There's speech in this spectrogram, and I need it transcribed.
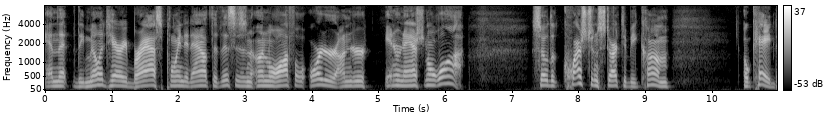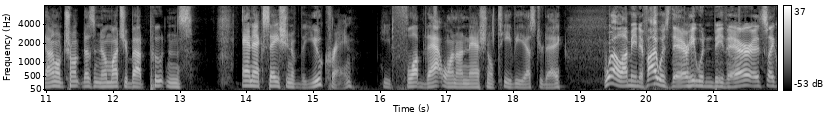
And that the military brass pointed out that this is an unlawful order under international law. So the questions start to become okay, Donald Trump doesn't know much about Putin's annexation of the Ukraine. He flubbed that one on national TV yesterday. Well, I mean, if I was there, he wouldn't be there. It's like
